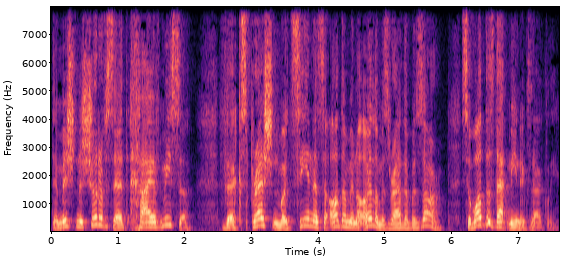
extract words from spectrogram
the Mishnah should have said Chayav Misa. The expression Moitzian as Adam in Oilam is rather bizarre. So what does that mean exactly?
